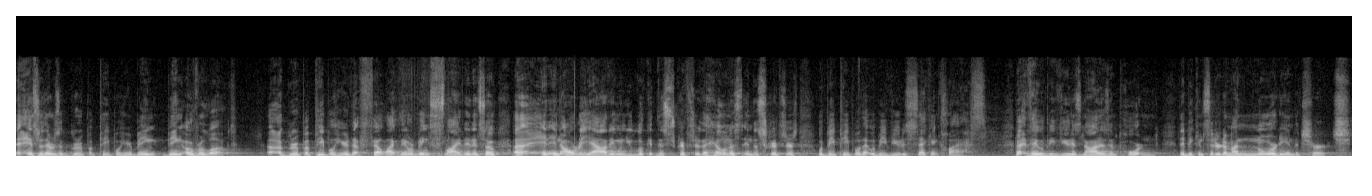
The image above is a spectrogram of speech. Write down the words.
And so, there was a group of people here being, being overlooked a group of people here that felt like they were being slighted. And so, uh, in, in, all reality, when you look at this scripture, the Hellenists in the scriptures would be people that would be viewed as second class. Uh, they would be viewed as not as important. They'd be considered a minority in the church,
